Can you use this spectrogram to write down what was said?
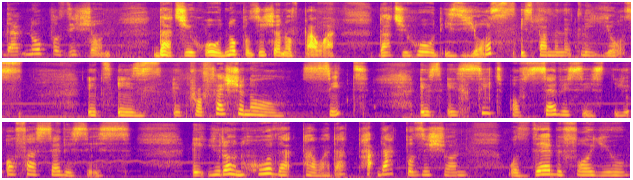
that no position that you hold, no position of power that you hold is yours, is permanently yours. It is a professional seat, it's a seat of services. You offer services. You don't hold that power. That that position was there before you.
